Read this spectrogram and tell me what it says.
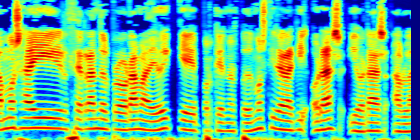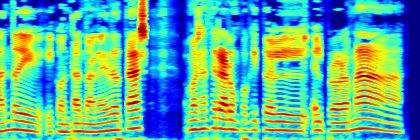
Vamos a ir cerrando el programa de hoy, que porque nos podemos tirar aquí horas y horas hablando y, contando anécdotas. Vamos a cerrar un poquito el, programa.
